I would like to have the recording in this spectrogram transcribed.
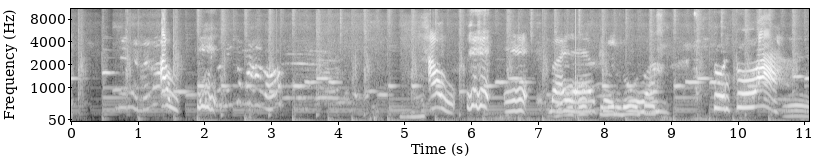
ศ เอ้านี่ก็มาเหรอเอ้าเอ๊ะมาโอ้โหแล้วพี่ลินดูดูส่วนตัวเออ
